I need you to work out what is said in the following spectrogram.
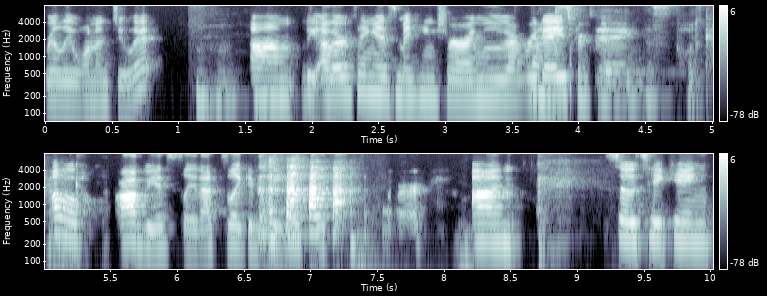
really want to do it. Mm-hmm. Um, the other thing is making sure I move every Thanks day. for doing this podcast. Oh, obviously, that's like an Um, so taking,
